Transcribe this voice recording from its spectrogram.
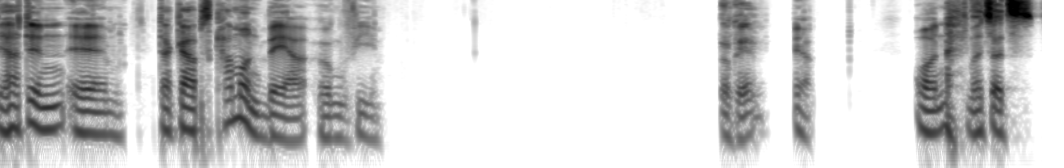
der hat den, ähm, Da gab es Camembert irgendwie. Okay. Ja. Und Du meinst als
